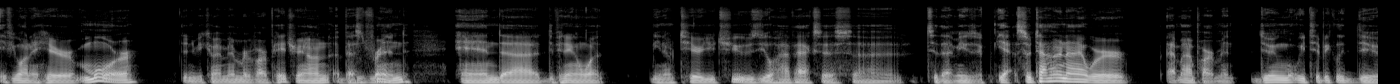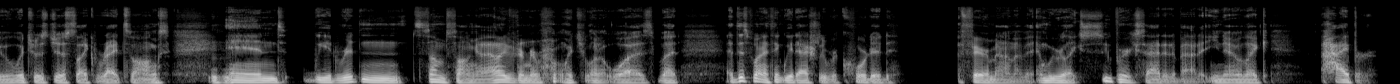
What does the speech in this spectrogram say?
if you want to hear more, then you become a member of our Patreon, a best Mm-hmm. friend, and uh, depending on what you know tier you choose, you'll have access uh, to that music. Yeah. So Tyler and I were at my apartment doing what we typically do, which was just like write songs, Mm-hmm. and we had written some song, and I don't even remember which one it was, but at this point, I think we'd actually recorded a fair amount of it and we were like super excited about it you know like hyper.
